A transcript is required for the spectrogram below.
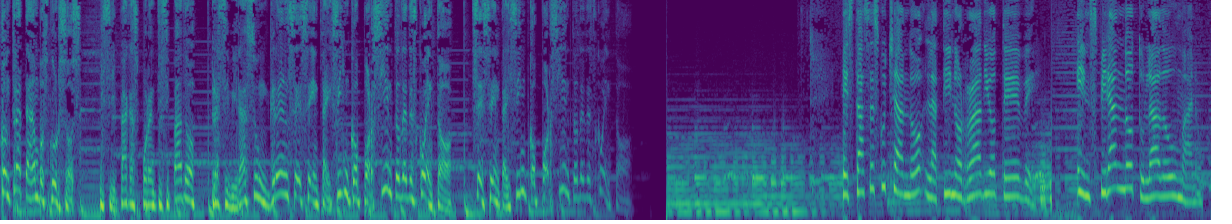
Contrata ambos cursos y si pagas por anticipado, recibirás un gran 65% de descuento. 65% de descuento. Estás escuchando Latino Radio TV, inspirando tu lado humano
